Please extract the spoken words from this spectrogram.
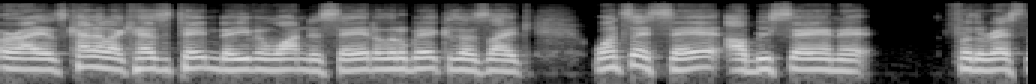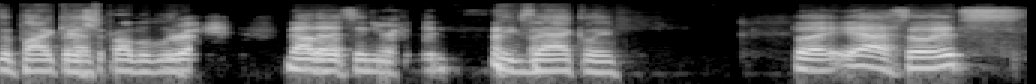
or I was kind of like hesitating to even wanting to say it a little bit because I was like, once I say it, I'll be saying it for the rest of the podcast, probably. Right. Now that it's in your head. exactly. But yeah, so it's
